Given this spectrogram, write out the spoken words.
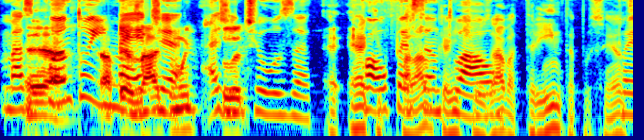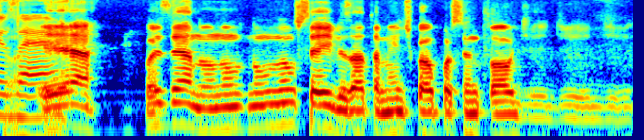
Mas é, quanto em média a gente usa? É, é Qual o falavam que a percentual? gente usava 30%. Pois é. É, pois é, não, não, não, sei exatamente qual é o percentual de, de, de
